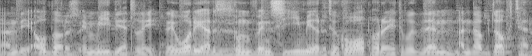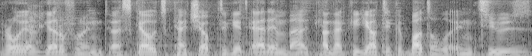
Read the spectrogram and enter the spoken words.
and the others immediately. The warriors convince Ymir to cooperate with them and abduct her royal girlfriend. The scouts catch up to get Eren back and a chaotic battle ensues.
